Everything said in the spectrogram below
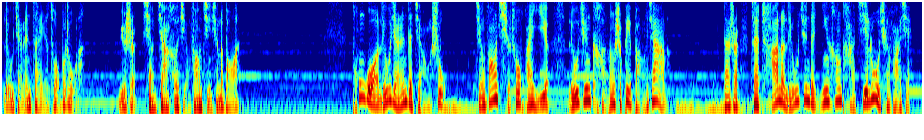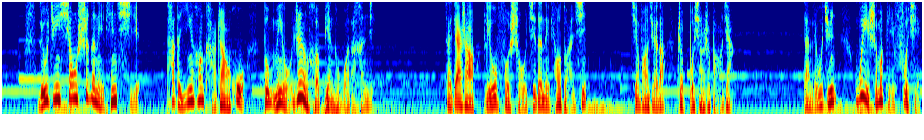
刘家人再也坐不住了，于是向嘉禾警方进行了报案。通过刘家人的讲述，警方起初怀疑刘军可能是被绑架了，但是在查了刘军的银行卡记录，却发现刘军消失的那天起。他的银行卡账户都没有任何变动过的痕迹，再加上刘父手机的那条短信，警方觉得这不像是绑架。但刘军为什么给父亲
